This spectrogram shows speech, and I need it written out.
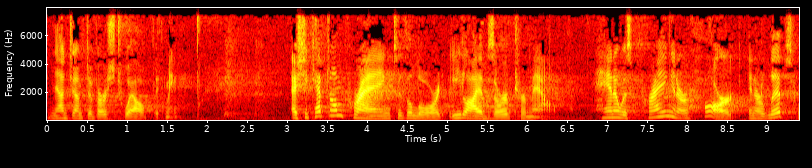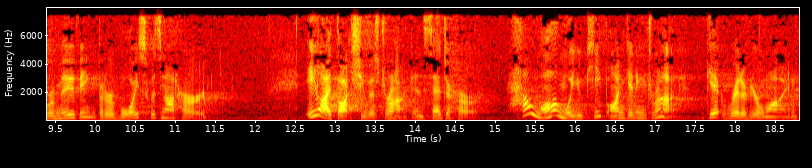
Now jump to verse 12 with me. As she kept on praying to the Lord, Eli observed her mouth. Hannah was praying in her heart, and her lips were moving, but her voice was not heard. Eli thought she was drunk and said to her, how long will you keep on getting drunk? Get rid of your wine.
